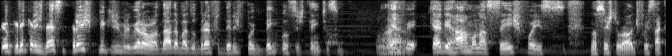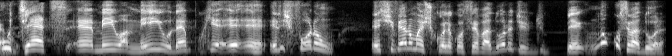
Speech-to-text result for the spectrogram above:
Eu queria que eles dessem três piques de primeira rodada, mas o draft deles foi bem consistente, assim. É. Kevin, Kevin Harmon na 6 foi. No sexto round foi sacanagem. O Jets é meio a meio, né? Porque é, é, eles foram. Eles tiveram uma escolha conservadora de, de, Não conservadora,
